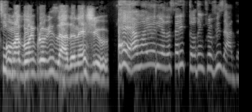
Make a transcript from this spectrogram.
Tipo, uma boa improvisada, né, Ju? É, a maioria da série toda improvisada.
